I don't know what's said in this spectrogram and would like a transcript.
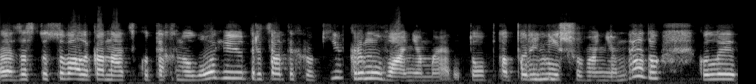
е, застосували канадську технологію 30-х років кремування меду, тобто перемішування меду, коли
